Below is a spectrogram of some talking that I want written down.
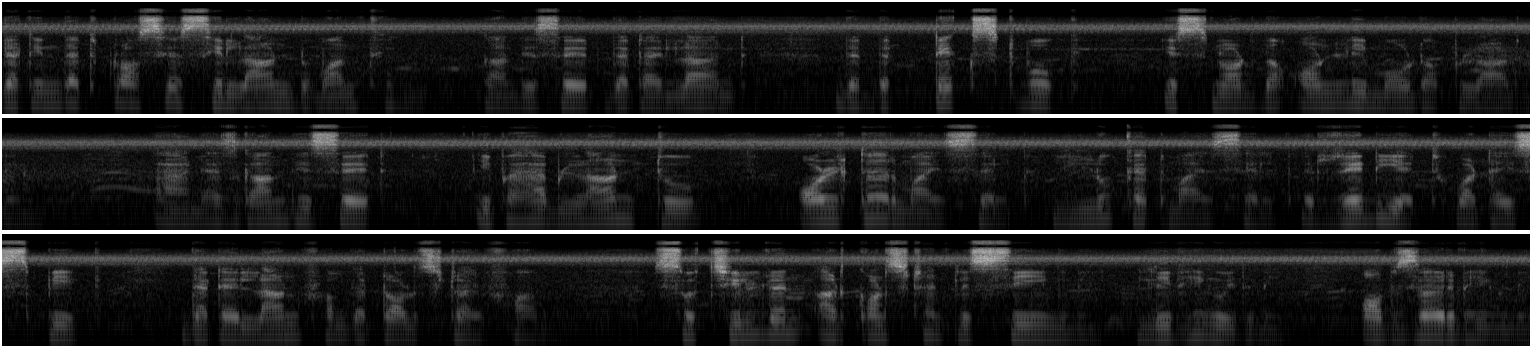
that in that process he learned one thing. Gandhi said that I learned that the textbook is not the only mode of learning. And as Gandhi said, if I have learned to alter myself, look at myself, radiate what I speak, that I learn from the Tolstoy farm. So children are constantly seeing me, living with me, observing me.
